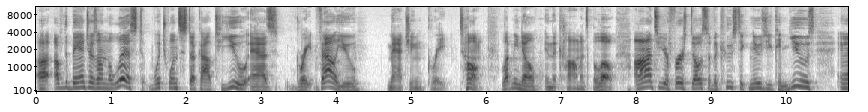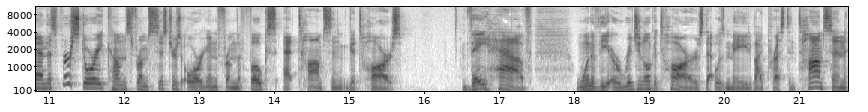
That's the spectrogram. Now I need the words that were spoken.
uh, of the banjos on the list, which one stuck out to you as great value matching great tone? Let me know in the comments below. On to your first dose of acoustic news you can use, and this first story comes from Sisters, Oregon, from the folks at Thompson Guitars. They have one of the original guitars that was made by Preston Thompson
